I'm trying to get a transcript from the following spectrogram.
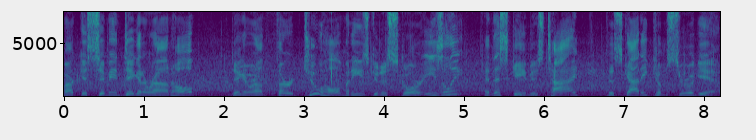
Marcus Semien digging around home, digging around third to home, and he's going to score easily. And this game is tied. Piscotty comes through again.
